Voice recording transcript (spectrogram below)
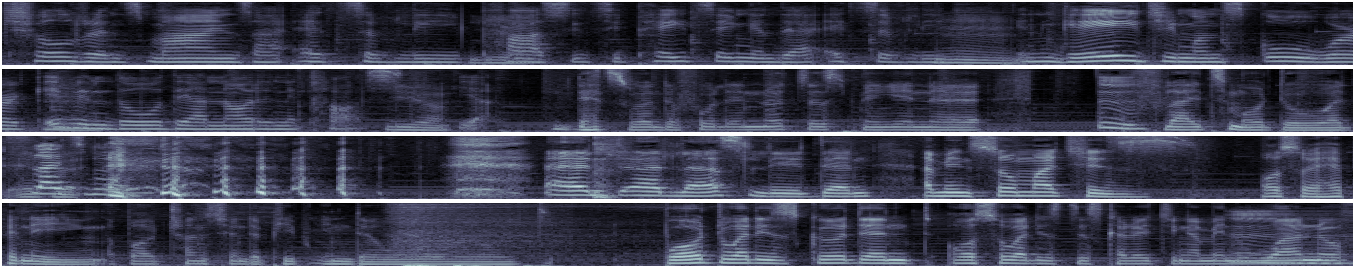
children's minds are actively Yeah. participating and they're actively Mm. engaging on schoolwork, mm. even though they are not in a class. Yeah. Yeah. That's wonderful. And not just being in a Mm. flight mode or whatever. Flight mode. and uh, lastly, then, I mean, so much is also happening about transgender people in the world. Both what is good and also what is discouraging. I mean, one of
